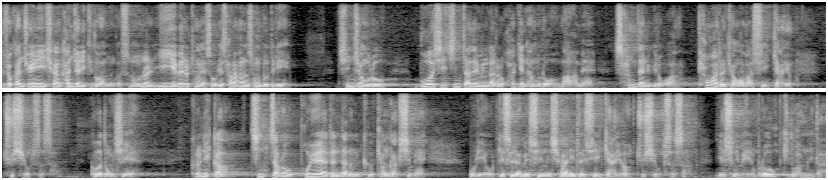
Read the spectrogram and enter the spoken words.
부족한 죄인이 이 시간 간절히 기도하는 것은 오늘 이 예배를 통해서 우리 사랑하는 성도들이 진정으로 무엇이 진짜 됨인가를 확인함으로 마음에 참된 위로와 평화를 경험할 수 있게 하여 주시옵소서. 그와 동시에 그러니까 진짜로 보여야 된다는 그 경각심에 우리의 옷깃을 여밀 수 있는 시간이 될 수 있게 하여 주시옵소서. 예수님의 이름으로 기도합니다.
